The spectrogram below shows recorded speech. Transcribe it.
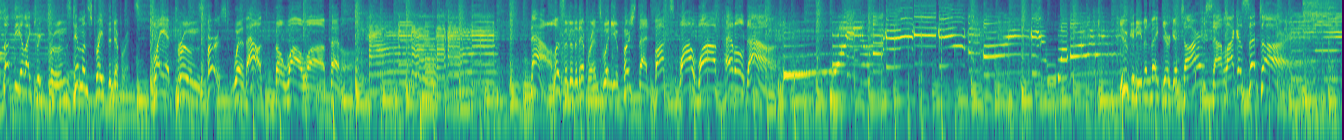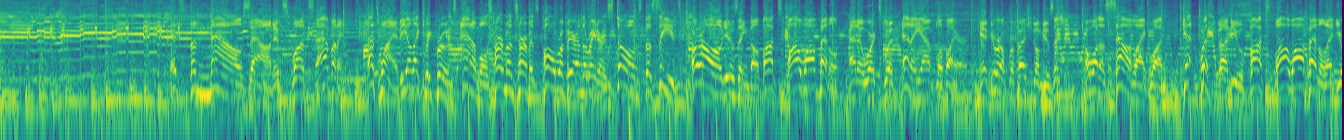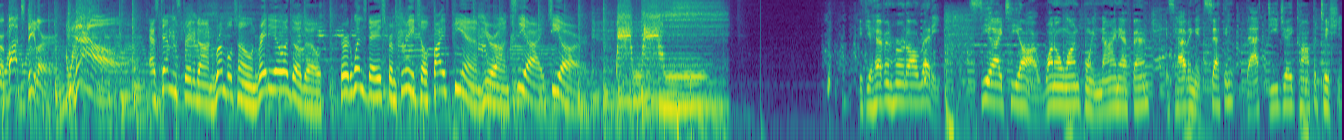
Let the electric prunes demonstrate the difference. Play it prunes first without the Wah Wah pedal. Now, listen to the difference when you push that Vox Wah Wah pedal down. You can even make your guitar sound like a sitar. It's the now sound. It's what's happening. That's why the Electric Prunes, Animals, Herman's Hermits, Paul Revere and the Raiders, Stones, the Seeds are all using the Vox Wah Wah pedal, and it works with any amplifier. If you're a professional musician or want to sound like one, get with the new Vox Wah Wah pedal at your Vox dealer. Now! as demonstrated on Rumbletone Radio A Go Go, heard Wednesdays from 3 till 5 p.m. here on CITR. If you haven't heard already, CITR 101.9 FM is having its second That DJ competition.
